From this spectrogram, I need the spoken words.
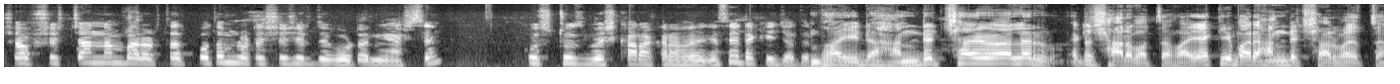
সবশেষ চার নাম্বার অর্থাৎ প্রথম লটের শেষের যে গোটা নিয়ে আসছেন কুস্টুস বেশ খারা খারা হয়ে গেছে এটা কি জাতের ভাই এটা হান্ড্রেড সাইওয়ালের একটা সার বাচ্চা ভাই একেবারে হান্ড্রেড সার বাচ্চা।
